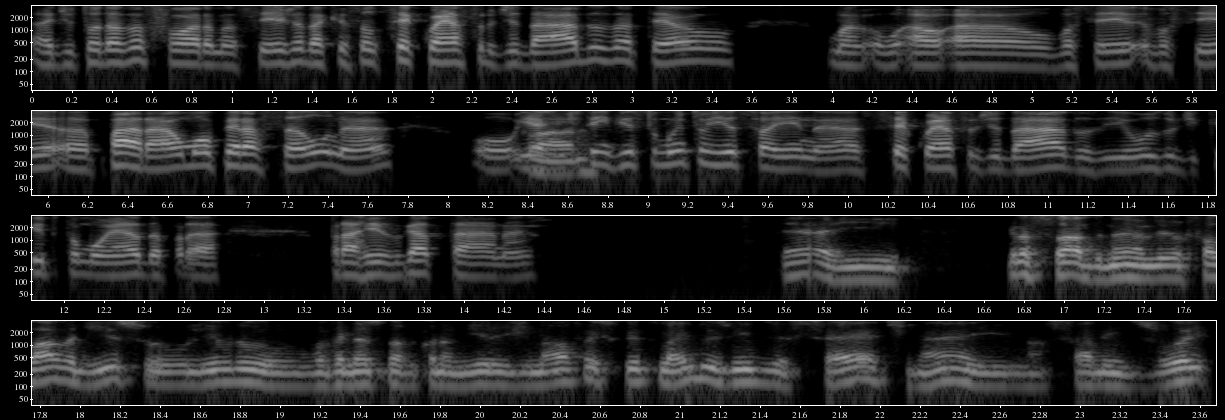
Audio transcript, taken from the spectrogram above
ah, de todas as formas, seja da questão de sequestro de dados até o, uma, a, a, você, você ah, parar uma operação, né? E claro. a gente tem visto muito isso aí, né? Sequestro de dados e uso de criptomoeda para resgatar, né? É, e Engraçado, né? Eu falava disso, o livro Governança da Economia original foi escrito lá em 2017, né? E lançado em 18.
